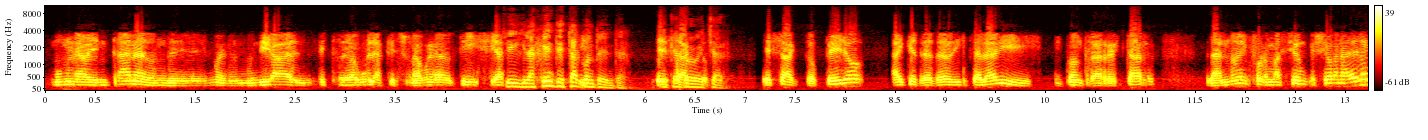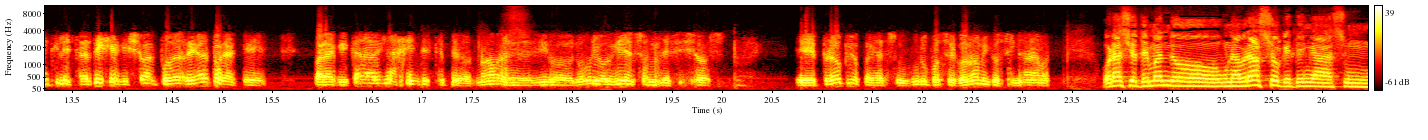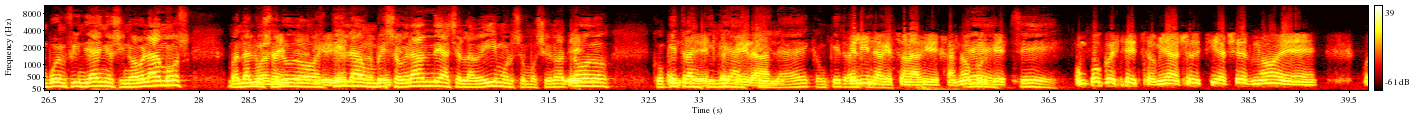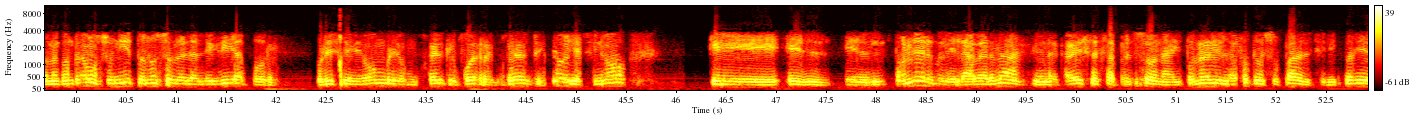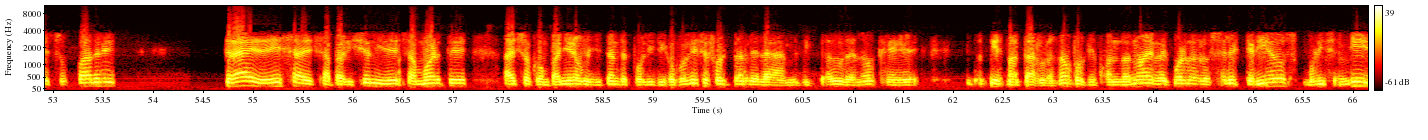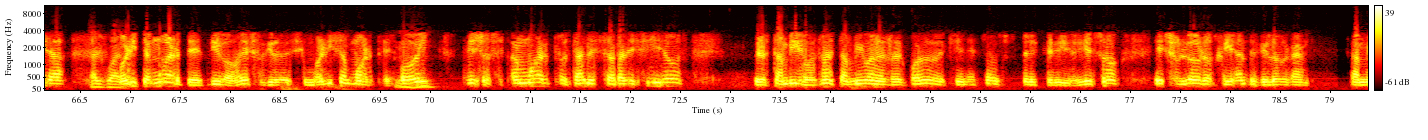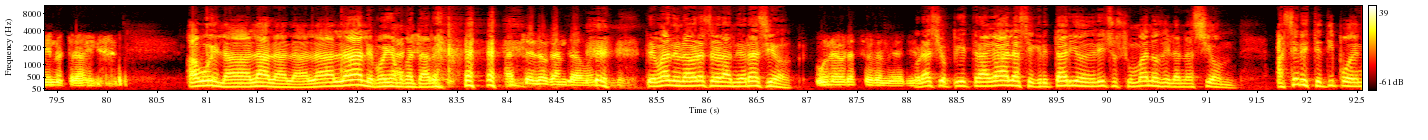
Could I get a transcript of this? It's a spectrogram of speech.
una ventana donde, bueno, el mundial, esto de abuelas, que es una buena noticia. Sí, la gente está contenta. Hay que aprovechar. Exacto, pero hay que tratar de instalar y, contrarrestar la no información que llevan adelante y la estrategia que lleva el poder real para que para que cada vez la gente esté peor, ¿no? Eh, digo, lo único que quieren son beneficios eh, propios para sus grupos económicos y nada más. Horacio, te mando un abrazo, que tengas un buen fin de año si no hablamos. Mandarle un saludo a Estela, un beso grande. Ayer la veímos, nos emocionó a todos. Con qué tranquilidad, Estela, ¿eh? Con qué, qué, linda que son las viejas, ¿no? Porque sí. un poco es eso. Mira, yo decía ayer, ¿no? Eh, cuando encontramos un nieto, no solo la alegría por, por ese hombre o mujer que puede recuperar tu historia, sino que el, el ponerle la verdad en la cabeza a esa persona y ponerle la foto de sus padres y la historia de sus padres trae de esa desaparición y de esa muerte a esos compañeros militantes políticos, porque ese fue el plan de la dictadura, ¿no? Que no tienes matarlos, ¿no? Porque cuando no hay recuerdo de los seres queridos, morís en vida, morís en muerte, digo, eso quiero decir, morís en muerte. Hoy ellos están muertos, están desaparecidos, pero están vivos, ¿no? Están vivos en el recuerdo de quienes son sus seres queridos. Y eso es un logro gigante que logran también nuestras hijas. Abuela, la, la, la, la, la, le podíamos cantar. Ayer lo cantamos. Te mando un abrazo grande, Horacio. Un abrazo grande. Horacio Pietragala, secretario de Derechos Humanos de la Nación. Hacer este tipo de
